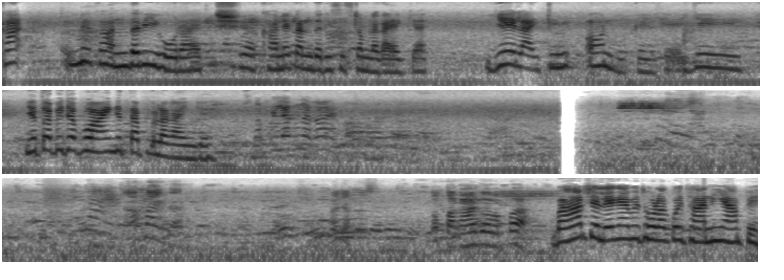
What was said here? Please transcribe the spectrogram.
खाने का अंदर ही हो रहा है अच्छा खाने का अंदर ही सिस्टम लगाया गया है। ये लाइटिंग ऑन हो गई है ये ये तो अभी जब वो आएँगे तब लगाएँगे। प्लग लगा है आजा। पप्पा कहाँ गए पप्पा? बाहर चले गए अभी थोड़ा कोई था नहीं यहाँ पे।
